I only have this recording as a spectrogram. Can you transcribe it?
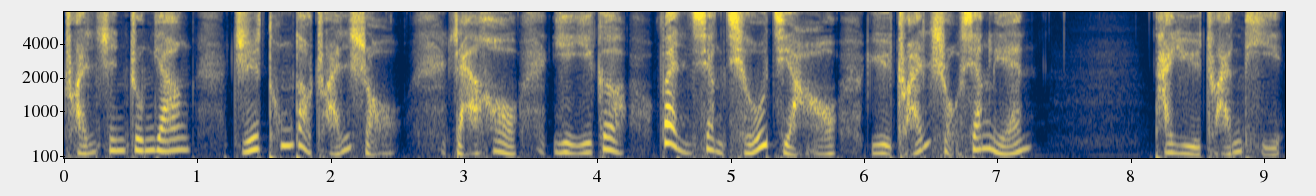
船身中央直通到船首，然后以一个万向球角与船首相连。它与船体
